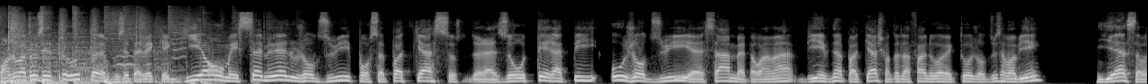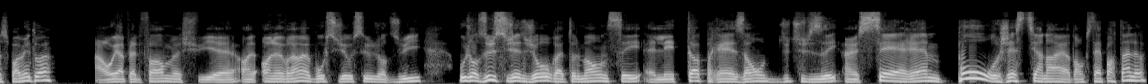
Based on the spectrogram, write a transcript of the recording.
Bonjour à tous et toutes. Vous êtes avec Guillaume et Samuel aujourd'hui pour ce podcast de la zoothérapie. Aujourd'hui, euh, Sam, ben, vraiment, bienvenue à podcast. Je suis content de la faire nouveau avec toi aujourd'hui. Ça va bien? Yes, ça va super bien, toi? Ah oui, à pleine forme. Je suis, euh, on, a vraiment un beau sujet aussi aujourd'hui. Aujourd'hui, le sujet du jour à tout le monde, c'est les top raisons d'utiliser un CRM pour gestionnaire. Donc, c'est important, là.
